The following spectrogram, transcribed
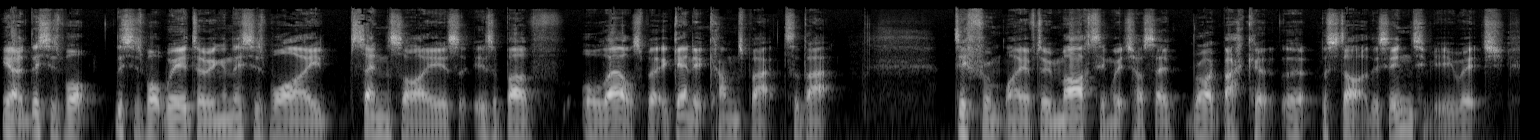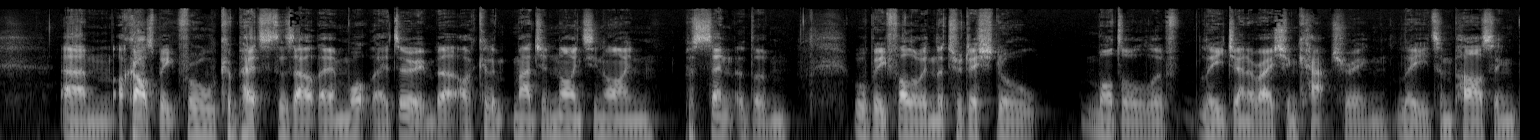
you know, this is what this is what we're doing, and this is why Senseye is is above all else. But again, it comes back to that different way of doing marketing, which I said right back at the start of this interview, which. Um, I can't speak for all competitors out there and what they're doing, but I can imagine 99% of them will be following the traditional model of lead generation, capturing leads and passing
